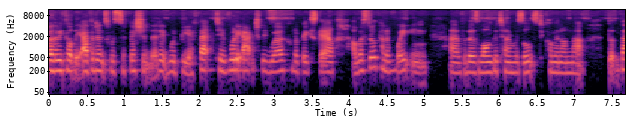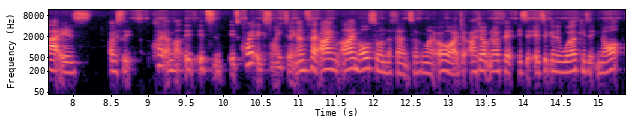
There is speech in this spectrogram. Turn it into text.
whether we thought the evidence was sufficient that it would be effective. Would it actually work on a big scale? And we're still kind of waiting um, for those longer term results to come in on that. But that is obviously quite it, it's it's quite exciting. And so I'm I'm also on the fence of I'm like, oh, I don't, I don't know if it is it is it going to work? Is it not?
